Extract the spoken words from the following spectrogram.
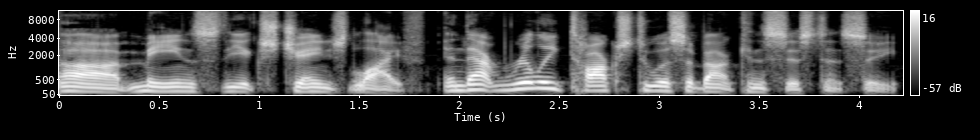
uh, means, the exchanged life. And that really talks to us about consistency.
